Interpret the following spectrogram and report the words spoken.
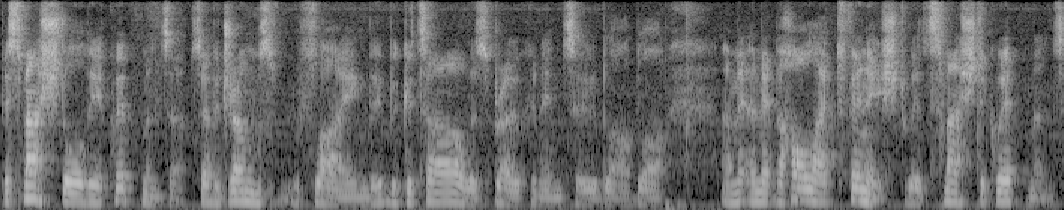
They smashed all the equipment up. So the drums were flying, the, the guitar was broken into, blah, blah. And, and the whole act finished with smashed equipment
